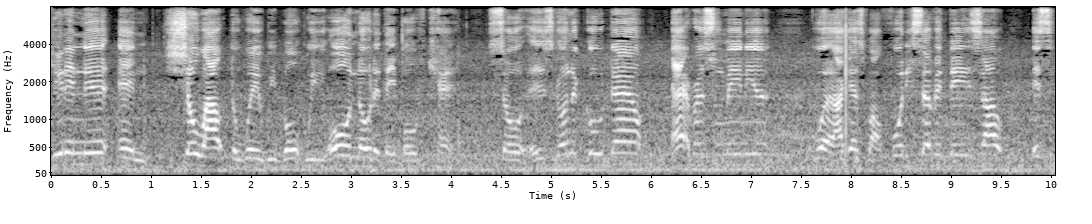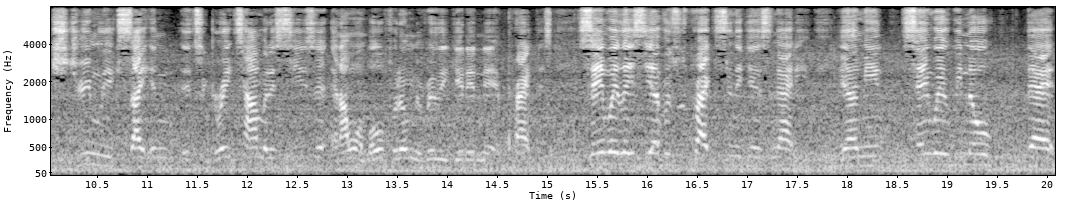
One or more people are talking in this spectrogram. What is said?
get in there and show out the way we both we all know that they both can. So it's gonna go down at WrestleMania. What I guess about 47 days out. It's extremely exciting. It's a great time of the season, and I want both of them to really get in there and practice. Same way Lacey Evans was practicing against Natty. You know what I mean? Same way we know that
